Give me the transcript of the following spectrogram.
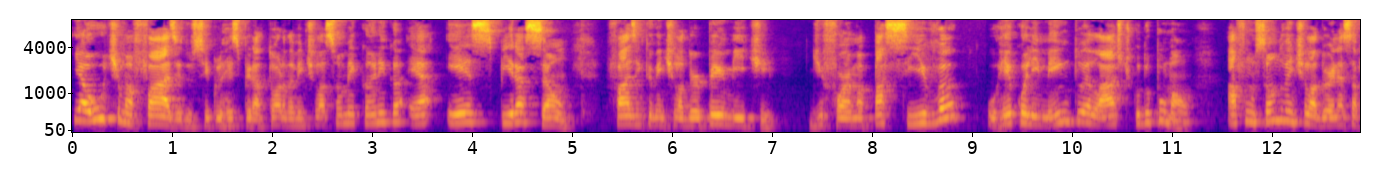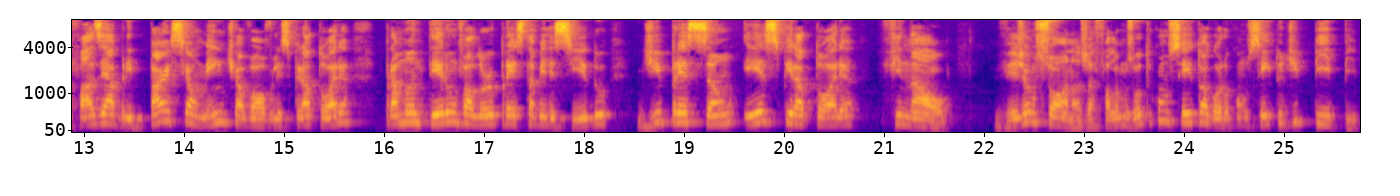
E a última fase do ciclo respiratório da ventilação mecânica é a expiração, fase em que o ventilador permite, de forma passiva, o recolhimento elástico do pulmão. A função do ventilador nessa fase é abrir parcialmente a válvula expiratória para manter um valor pré-estabelecido de pressão expiratória final. Vejam só, nós já falamos outro conceito agora, o conceito de PIP.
